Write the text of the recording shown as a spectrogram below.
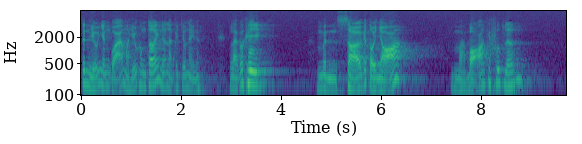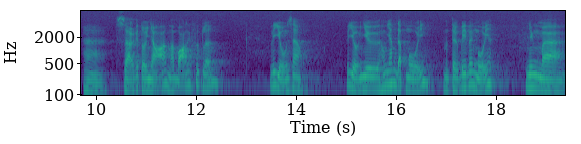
tin hiểu nhân quả mà hiểu không tới nữa là cái chỗ này nữa. Là có khi mình sợ cái tội nhỏ mà bỏ cái phước lớn. À sợ cái tội nhỏ mà bỏ cái phước lớn. Ví dụ sao? Ví dụ như không dám đập mũi, mình từ bi với mũi nhưng mà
